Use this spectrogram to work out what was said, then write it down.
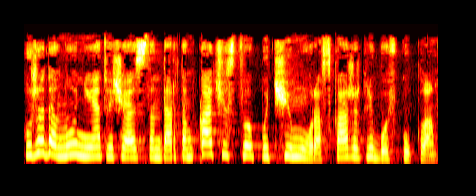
уже давно не отвечает стандартам качества. Почему, расскажет Любовь Кукла.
